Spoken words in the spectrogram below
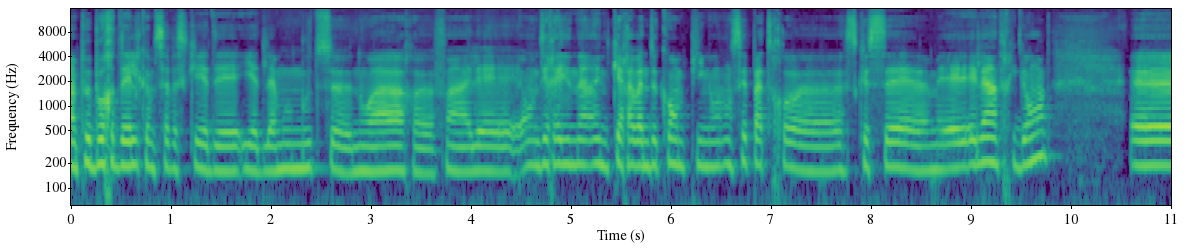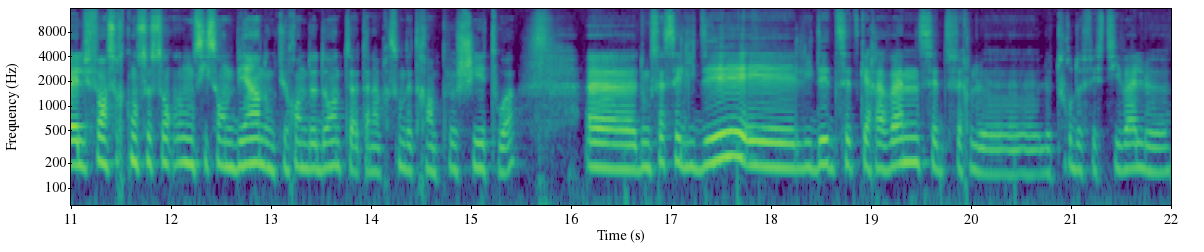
un peu bordel comme ça parce qu'il y a des il y a de la moumoute euh, noire euh, enfin elle est on dirait une, une, caravane de camping on ne sait pas trop euh, ce que c'est mais elle, est intrigante. Elle fait en sorte qu'on on s'y sente bien donc tu rentres dedans tu as, l'impression d'être un peu chez toi. Donc ça c'est l'idée et l'idée de cette caravane c'est de faire le, le, tour de festival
